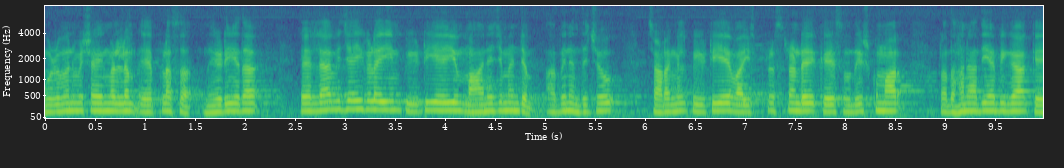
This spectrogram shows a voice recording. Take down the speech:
മുഴുവൻ വിഷയങ്ങളിലും എ പ്ലസ് നേടിയത്. എല്ലാ വിജയികളെയും പി ടി എയും മാനേജ്മെന്റും അഭിനന്ദിച്ചു. ചടങ്ങിൽ P T A vice president K Sudheesh Kumar പ്രധാനാധ്യാപിക കെ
